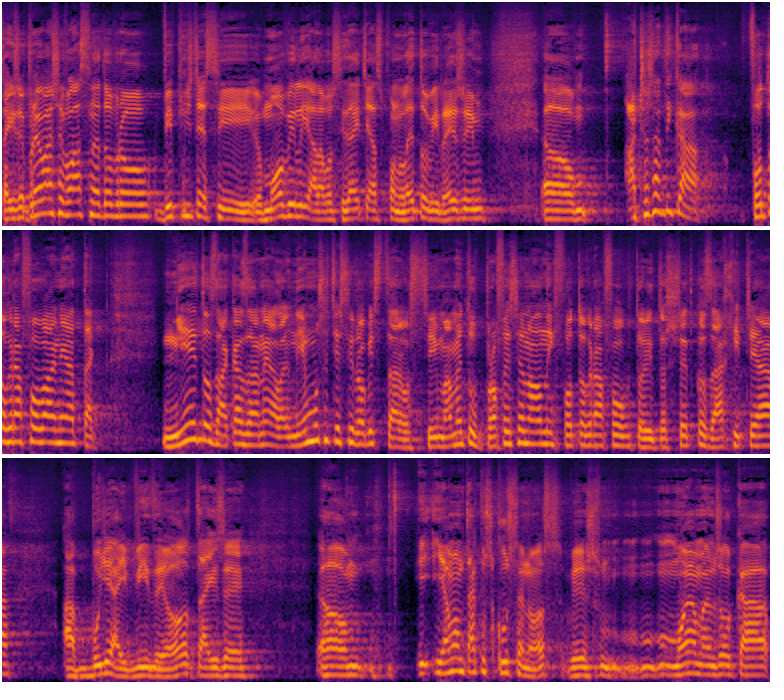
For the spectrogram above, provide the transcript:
Takže pre vaše vlastné dobro vypnite si mobily alebo si dajte aspoň letový režim. Um, a čo sa týka fotografovania, tak nie je to zakázané, ale nemusíte si robiť starosti. Máme tu profesionálnych fotografov, ktorí to všetko zachytia a bude aj video, takže um, ja mám takú skúsenosť, vieš, moja manželka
